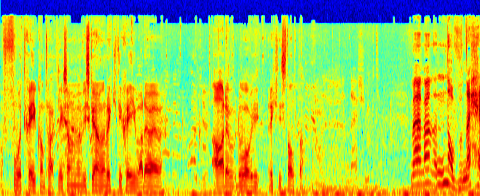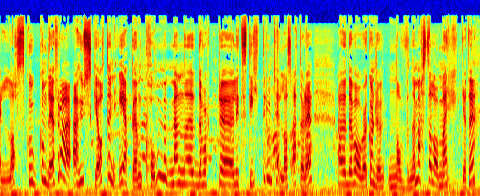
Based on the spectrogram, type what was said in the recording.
och få ett skivkontrakt liksom. Vi ska göra en riktig skiva. Det var, ja, det, då var vi riktigt stolta. Det er sjukt. Men, men navnet Hellas, hvor kom det fra? Jeg husker at den EP-en kom, men eh, det ble eh, litt stilt rundt Hellas etter det. Eh, det var vel kanskje navnet mest jeg la merke til.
